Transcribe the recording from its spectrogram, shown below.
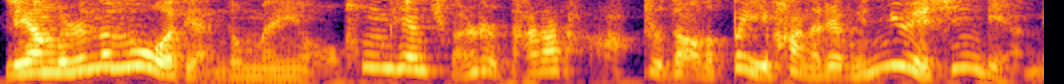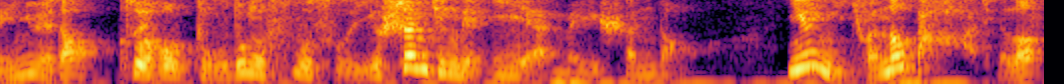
两个人的落点都没有，通篇全是打打打，制造的背叛的这个虐心点没虐到，最后主动赴死一个煽情点也没煽到。因为你全都打去了，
